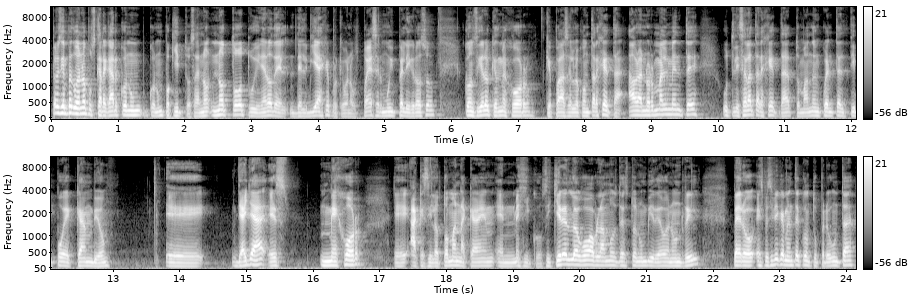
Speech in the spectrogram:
Pero siempre es bueno pues cargar con un, con un poquito, o sea, no, no todo tu dinero del, viaje, porque bueno, pues, puede ser muy peligroso. Considero que es mejor que puedas hacerlo con tarjeta. Ahora, normalmente utilizar la tarjeta, tomando en cuenta el tipo de cambio eh, de allá, es mejor eh, a que si lo toman acá en, en México. Si quieres, luego hablamos de esto en un video, en un reel. Pero específicamente con tu pregunta,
